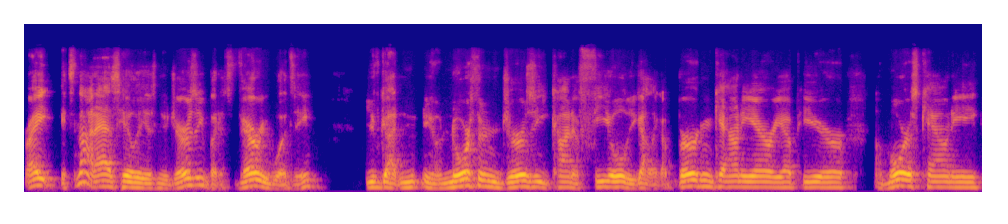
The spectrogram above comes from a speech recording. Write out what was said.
right? It's not as hilly as New Jersey, but it's very woodsy. You've got, you know, northern Jersey kind of feel. You got like a Bergen County area up here, a Morris County,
